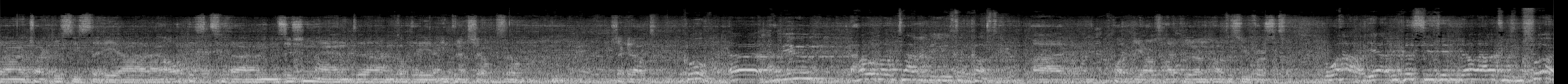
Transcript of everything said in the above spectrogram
uh, characters. He's a uh, artist, uh, musician, and uh, got a internet show. So, check it out. Cool. Uh, have you, how long time have you used on costume? Quite a year. I had to learn how to sew first. Wow, yeah, because you didn't know how to before.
